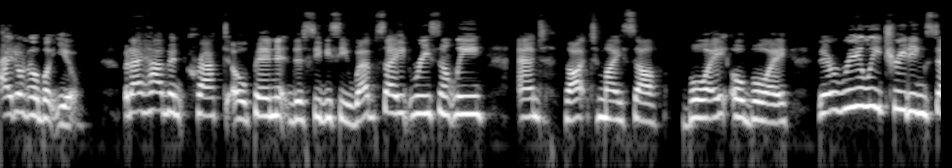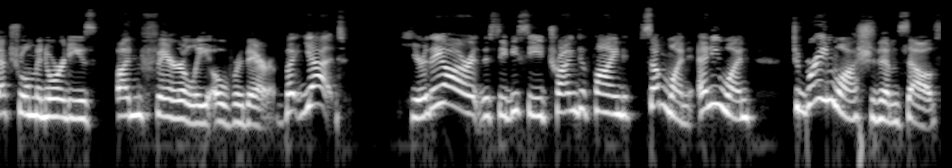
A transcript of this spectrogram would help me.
I don't know about you, but I haven't cracked open the CBC website recently and thought to myself, boy, oh boy, they're really treating sexual minorities unfairly over there. But yet, here they are at the CBC trying to find someone, anyone, to brainwash themselves.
